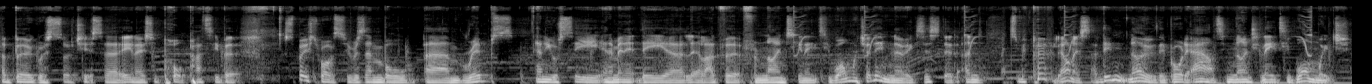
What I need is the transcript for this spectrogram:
a burger as such. It's a you know it's a pork patty, but supposed to obviously resemble um, ribs. And you'll see in a minute the uh, little advert from 1981, which I didn't know existed. And to be perfectly honest, I didn't know they brought it out in 1981, which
